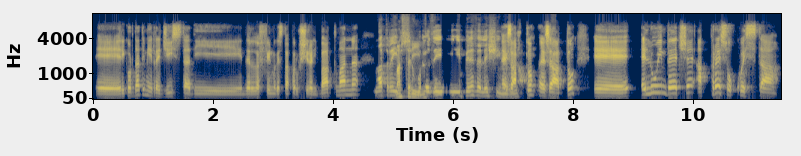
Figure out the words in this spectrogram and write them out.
eh, ricordatemi il regista di, del film che sta per uscire di Batman. Matrix, quello di Pianeta delle Scimmie. Esatto, esatto. E, e lui invece ha preso questa,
